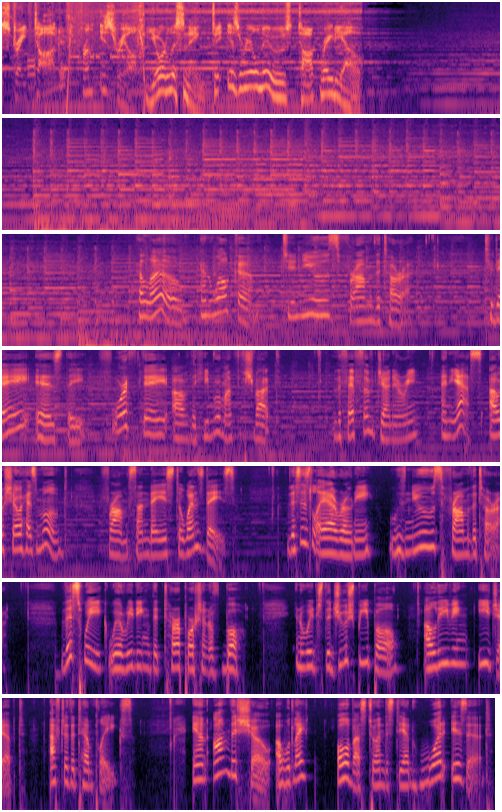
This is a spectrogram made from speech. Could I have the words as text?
Straight talk from Israel. You're listening to Israel News Talk Radio. Hello and welcome to News from the Torah. Today is the fourth day of the Hebrew month of Shvat, the 5th of January, and yes, our show has moved from Sundays to Wednesdays. This is Leah Roney with news from the Torah. This week we're reading the Torah portion of Bo, in which the Jewish people are leaving Egypt after the ten plagues. And on this show, I would like all of us to understand what is it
